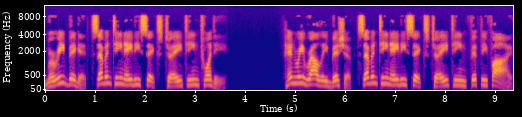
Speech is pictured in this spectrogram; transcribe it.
Marie Bigot, 1786–1820 Henry Rowley Bishop, 1786–1855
